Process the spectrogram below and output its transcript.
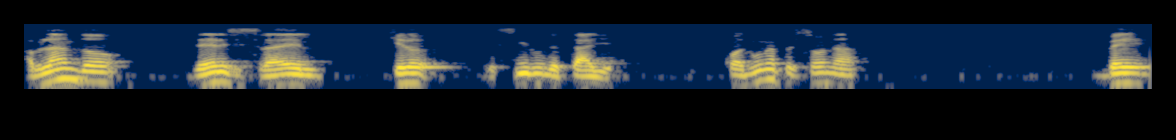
Hablando de Eres Israel, quiero decir un detalle. Cuando una persona ve,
